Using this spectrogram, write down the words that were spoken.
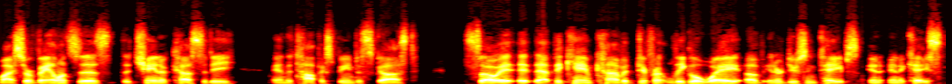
my surveillances, the chain of custody, and the topics being discussed. So it, it, that became kind of a different legal way of introducing tapes in, in a case.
